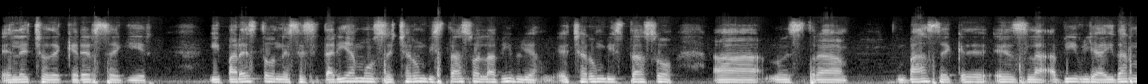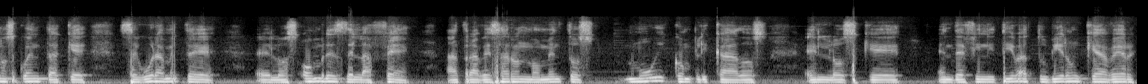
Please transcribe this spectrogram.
El hecho de querer seguir. Y para esto necesitaríamos echar un vistazo a la Biblia, echar un vistazo a nuestra base que es la Biblia y darnos cuenta que seguramente eh, los hombres de la fe atravesaron momentos muy complicados en los que en definitiva tuvieron que haber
